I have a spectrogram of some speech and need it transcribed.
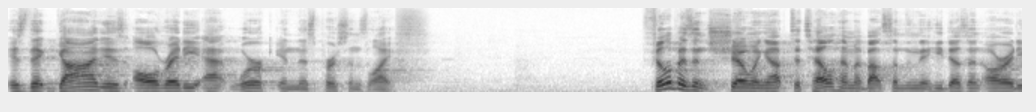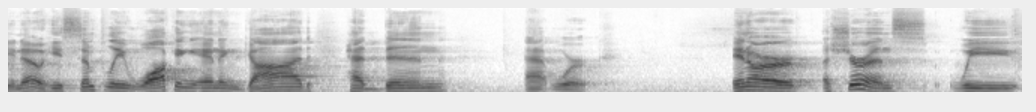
is that God is already at work in this person's life. Philip isn't showing up to tell him about something that he doesn't already know. He's simply walking in, and God had been at work. In our assurance, we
